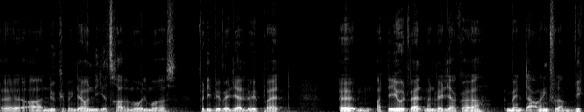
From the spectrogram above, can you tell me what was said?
Øh, og Nykøbing laver 39 mål imod os, fordi vi vælger at løbe på alt. Øhm, og det er jo et valg, man vælger at gøre. Men der er jo ingen tvivl om, vi,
